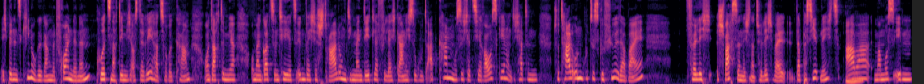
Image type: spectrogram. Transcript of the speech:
ich bin ins Kino gegangen mit Freundinnen, kurz nachdem ich aus der Reha zurückkam und dachte mir, oh mein Gott, sind hier jetzt irgendwelche Strahlungen, die mein Detlef vielleicht gar nicht so gut ab kann? Muss ich jetzt hier rausgehen? Und ich hatte ein total ungutes gutes Gefühl dabei. Völlig schwachsinnig natürlich, weil da passiert nichts. Mhm. Aber man muss eben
